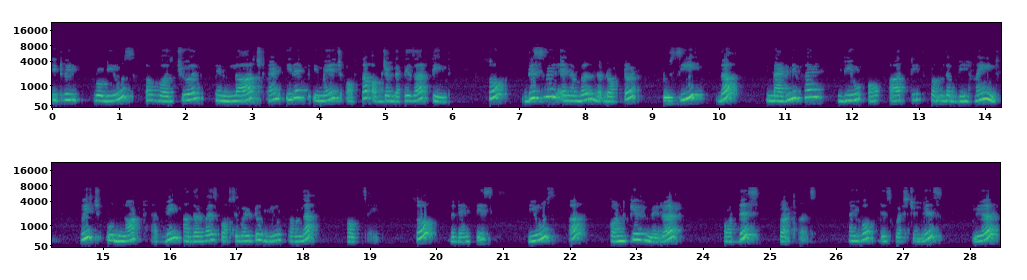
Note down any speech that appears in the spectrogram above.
it will produce a virtual enlarged and erect image of the object that is our teeth. So this will enable the doctor to see the magnified view of our teeth from the behind which would not have been otherwise possible to view from the outside. So the dentists use a concave mirror for this purpose. I hope this question is clear.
